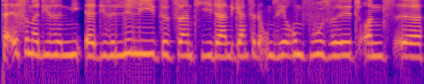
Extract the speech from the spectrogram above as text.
da ist immer diese, äh, diese Lilly sozusagen, die dann die ganze Zeit um sie herum wuselt und äh,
